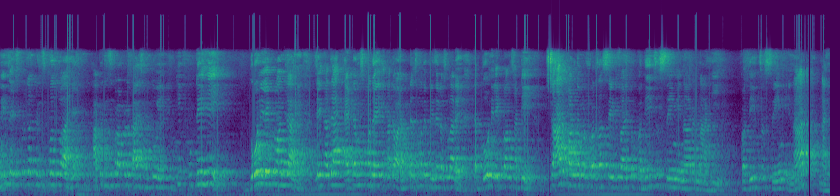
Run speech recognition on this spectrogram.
पावलीचा एक्सक्लुजन प्रिन्सिपल जो आहे हा प्रिन्सिपल आपल्याला काय सांगतोय? की कुठेही दोन इलेक्ट्रॉन जे आहेत जे एखाद्या ऍटम्समध्ये एखाद्या ऑर्बिटल्समध्ये प्रेझेंट असणार आहे त्या दोन इलेक्ट्रॉनसाठी चार क्वांटम नंबरचा सेट जो आहे तो कधीच सेम येणार नाही. कधीच सेम येणार नाही.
